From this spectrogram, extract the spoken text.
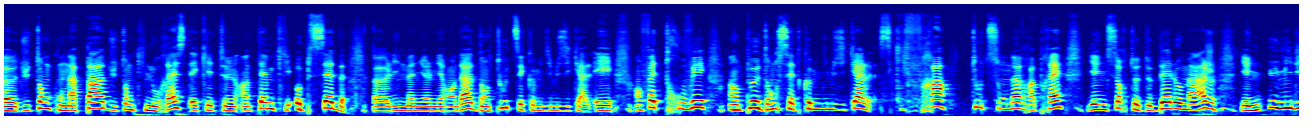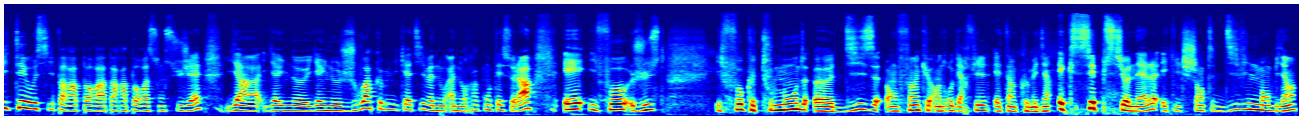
euh, du temps qu'on n'a pas, du temps qui nous reste et qui est un, thème qui obsède Lin-Manuel Miranda dans toutes ses comédies musicales. Et en fait, trouver un peu dans cette comédie musicale ce qui fera toute son œuvre après, il y a une sorte de bel hommage, il y a une humilité aussi par rapport à, par rapport à son sujet, il y a, il y a, une, il y a une joie communicative à nous, à nous raconter cela, et il faut juste il faut que tout le monde euh, dise enfin que Andrew Garfield est un comédien exceptionnel et qu'il chante divinement bien.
